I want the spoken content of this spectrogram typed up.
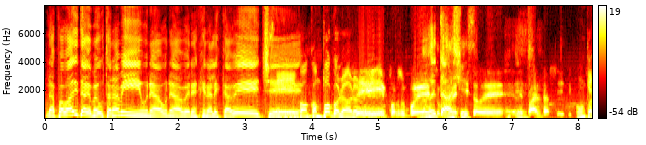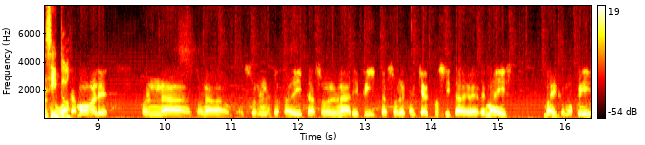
Las pavaditas que me gustan a mí, una, una berenjena al escabeche. Sí, con, con poco lo, lo- Sí, por supuesto. Los detalles. Un de, de palta, sí, tipo Un quesito. guacamole, con una, con una, sobre una tostadita, sobre una arepita, sobre cualquier cosita de, de maíz. Va como piña.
